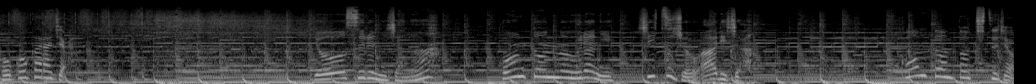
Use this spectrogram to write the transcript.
ここからじゃ。要するにじゃな。混沌の裏に秩序ありじゃ。混沌と秩序。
